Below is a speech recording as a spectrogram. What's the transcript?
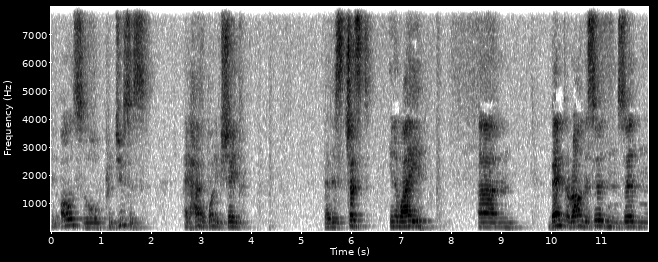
it also produces a hyperbolic shape that is just in a way um, bent around a certain certain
